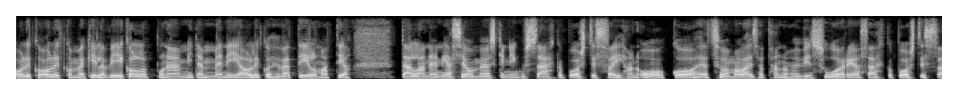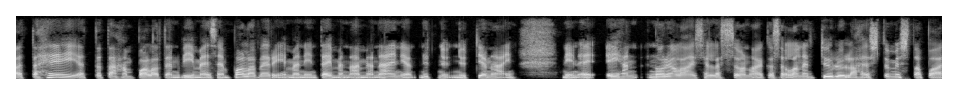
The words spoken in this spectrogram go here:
oliko, olitko mökillä viikonloppuna ja miten meni ja oliko hyvät ilmat ja tällainen. Ja se on myöskin niin kuin sähköpostissa ihan ok, että suomalaisethan on hyvin suoria sähköpostissa, että hei, että tähän palaten viimeiseen palaveriimme, niin teimme näin ja näin ja nyt, nyt, nyt ja näin, niin eihän norjalaiselle se on aika sellainen sellainen tyly lähestymistapa.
